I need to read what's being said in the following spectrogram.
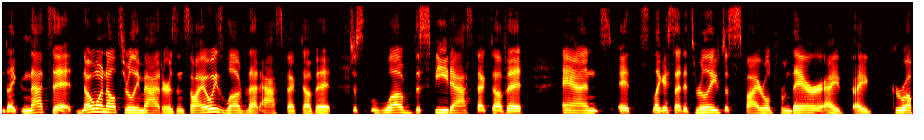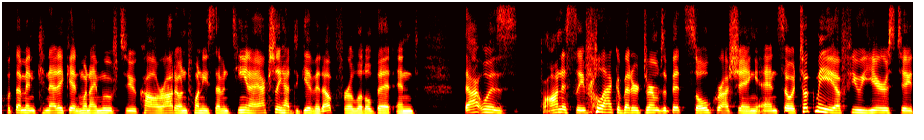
Like, and that's it. No one else really matters. And so I always loved that aspect of it. Just loved the speed aspect of it. And it's, like I said, it's really just spiraled from there. I, I grew up with them in Connecticut. And when I moved to Colorado in 2017, I actually had to give it up for a little bit. And that was honestly, for lack of better terms, a bit soul crushing. And so it took me a few years to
